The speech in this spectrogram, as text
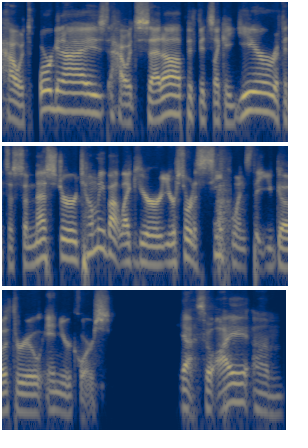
how it's organized, how it's set up, if it's like a year, if it's a semester. Tell me about like your your sort of sequence that you go through in your course. Yeah, so I um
